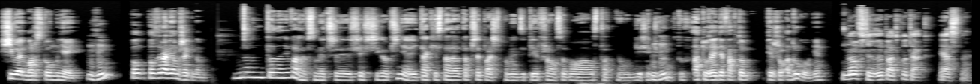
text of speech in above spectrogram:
siłę morską mniej. Mhm. Po, pozdrawiam, żegnam. No to no, nieważne w sumie, czy się ścigał, czy nie. I tak jest nadal ta przepaść pomiędzy pierwszą osobą a ostatnią 10 Mhm. punktów. A tutaj de facto pierwszą, a drugą, nie? No, w tym wypadku tak, jasne.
